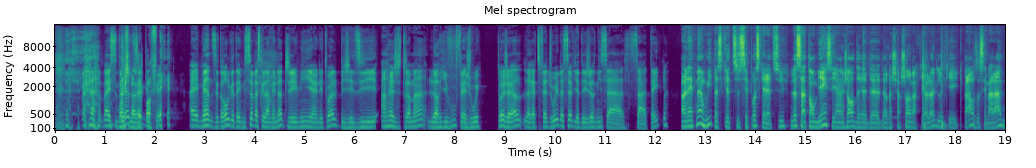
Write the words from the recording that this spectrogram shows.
ben, c'est Moi, vrai, je l'aurais que- pas fait. Hey man, c'est drôle que tu aies mis ça parce que dans mes notes, j'ai mis une étoile puis j'ai dit enregistrement, l'auriez-vous fait jouer? Toi, Joël, l'aurais-tu fait jouer? Le Seb, il a déjà mis sa, sa take. Là. Honnêtement, oui, parce que tu sais pas ce qu'il y a là-dessus. Là, ça tombe bien, c'est un genre de, de, de rechercheur archéologue là, qui, qui parle, ça c'est malade.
